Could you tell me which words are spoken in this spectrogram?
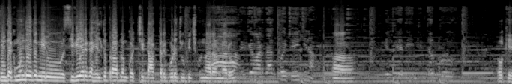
ఇంతకు ముందు ఏదో మీరు సివియర్గా హెల్త్ ప్రాబ్లం వచ్చి డాక్టర్ కూడా చూపించుకున్నారన్నారు. విజయవాడ దాకా పోయి చూపించిన దగ్గు ఓకే.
